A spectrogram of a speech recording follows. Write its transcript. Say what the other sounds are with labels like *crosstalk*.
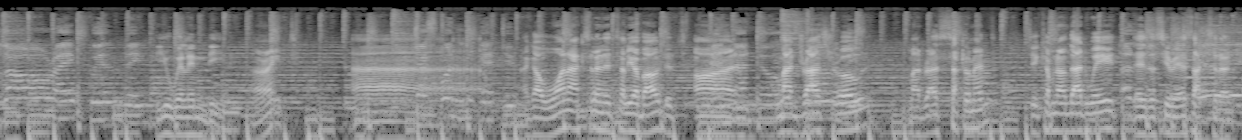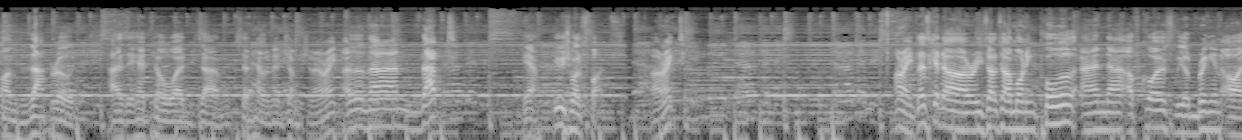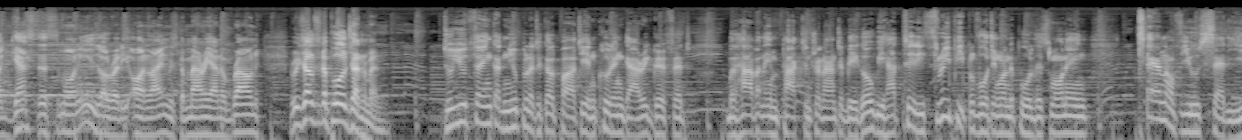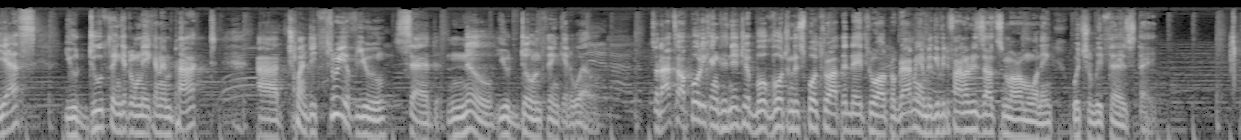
You will indeed. All right. Uh. I got one accident to tell you about. It's on Madras Road, Madras Settlement. So you're coming out that way, there's a serious accident on that road as they head towards um, St. Helena Junction. All right. Other than that, yeah, usual spots. All right. All right, let's get our results of our morning poll. And uh, of course, we'll bring in our guest this morning. He's already online, Mr. Mariano Browne. Results of the poll, gentlemen. Do you think a new political party, including Gary Griffith, will have an impact in Trinidad and Tobago? We had 33 people voting on the poll this morning. 10 of you said yes, you do think it will make an impact. Uh, 23 of you said no, you don't think it will. So that's our poll. You can continue to vote, vote on this poll throughout the day, through our programming, and we'll give you the final results tomorrow morning, which will be Thursday.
